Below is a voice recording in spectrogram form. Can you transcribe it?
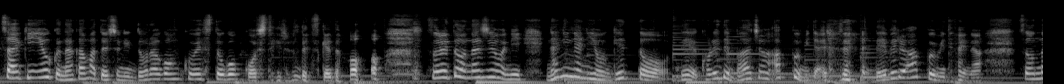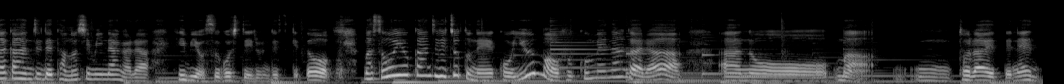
最近よく仲間と一緒にドラゴンクエストごっこをしているんですけど それと同じように何々をゲットでこれでバージョンアップみたいなね レベルアップみたいなそんな感じで楽しみながら日々を過ごしているんですけど、まあ、そういう感じでちょっとねこうユーモアを含めながらあのまあ、うん、捉えてね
